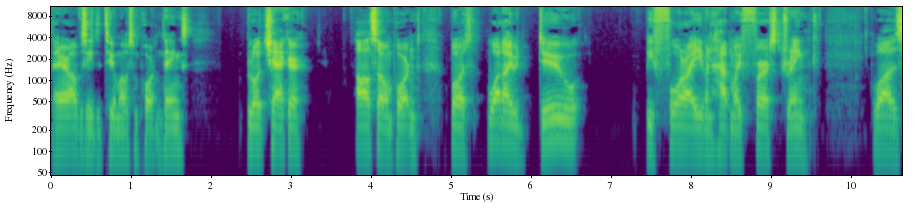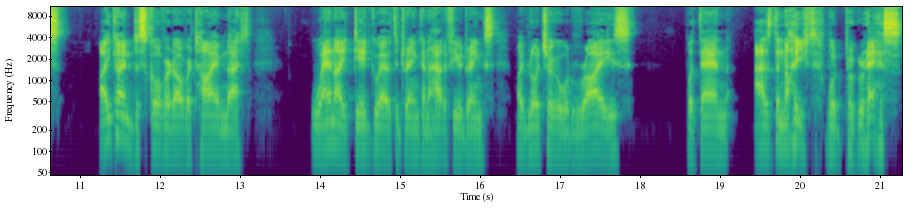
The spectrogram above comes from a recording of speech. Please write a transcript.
They're obviously the two most important things. Blood checker, also important. But what I would do before I even had my first drink was I kind of discovered over time that when I did go out to drink and I had a few drinks, my blood sugar would rise. But then as the night would progress,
